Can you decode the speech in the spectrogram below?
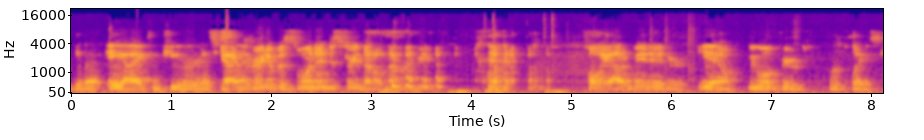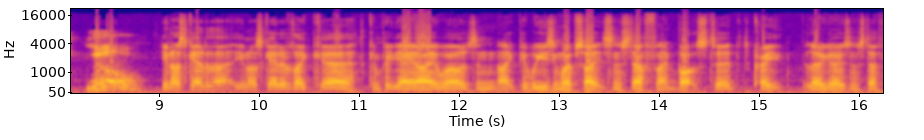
you know, AI computer that's just Yeah, like, creative is one industry that'll never be fully automated, or you Yeah. know, we won't be replaced. no, You're not scared of that? You're not scared of like uh, completely AI worlds and like people using websites and stuff like bots to create logos and stuff?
